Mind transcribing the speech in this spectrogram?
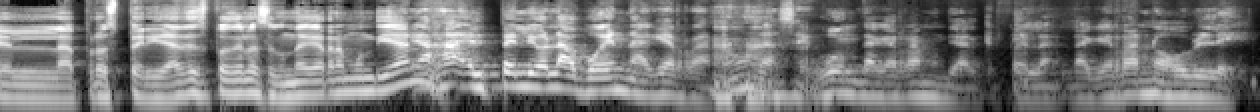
de la prosperidad después de la Segunda Guerra Mundial. Ajá, él peleó la buena guerra, ¿no? La Segunda Guerra Mundial, que fue la, la guerra noble.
